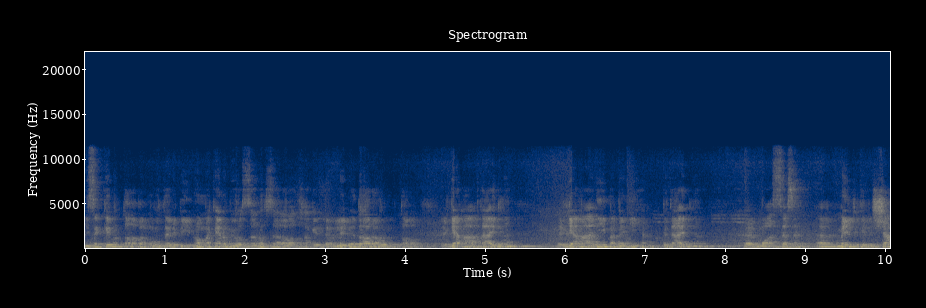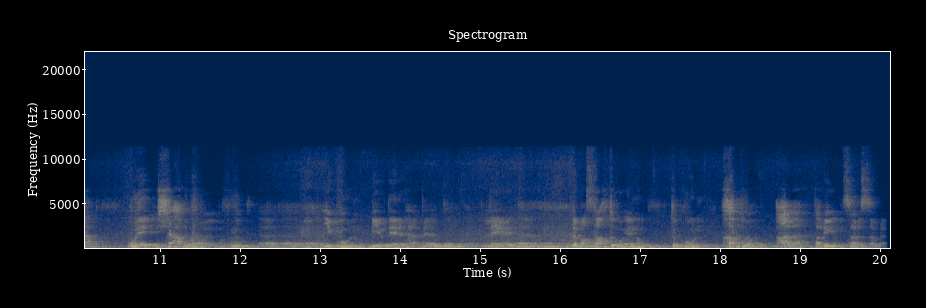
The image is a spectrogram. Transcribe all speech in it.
يسكنوا الطلبة المغتربين. هم كانوا بيوصلوا رسالة واضحة جدا. للإدارة وللطلبه الجامعة بتاعتنا الجامعة دي مبانيها بتاعتنا آه، مؤسسة آه، ملك للشعب والشعب هو المفروض آه، آه، يكون بيديرها آه، لمصلحته وإنه تكون خطوة على طريق انتصار الثورة.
